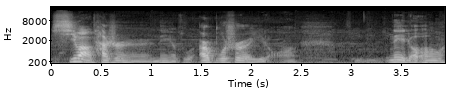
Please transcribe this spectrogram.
希望它是那个作，而不是一种那种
